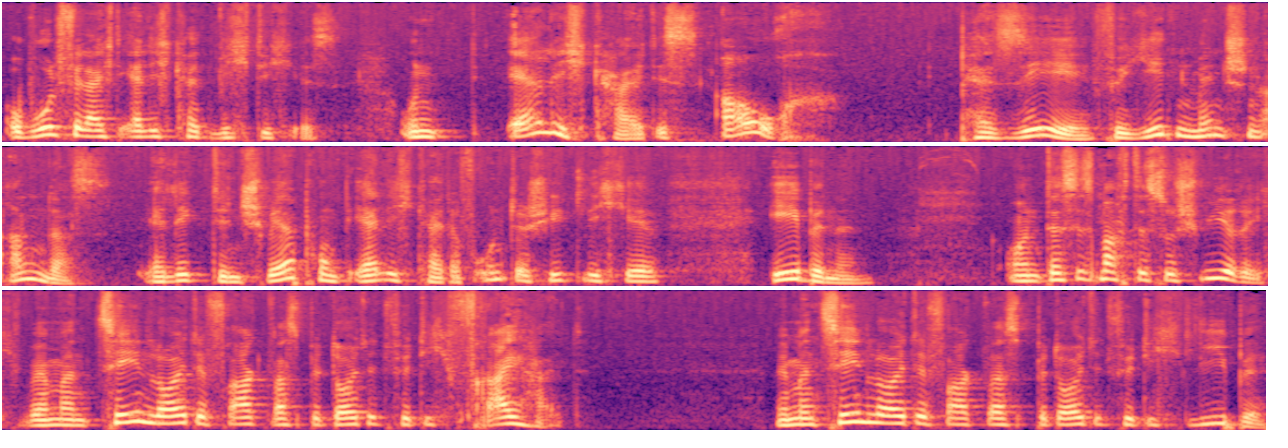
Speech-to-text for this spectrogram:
obwohl vielleicht Ehrlichkeit wichtig ist. Und Ehrlichkeit ist auch per se für jeden Menschen anders. Er legt den Schwerpunkt Ehrlichkeit auf unterschiedliche Ebenen. Und das ist, macht es so schwierig. Wenn man zehn Leute fragt, was bedeutet für dich Freiheit? Wenn man zehn Leute fragt, was bedeutet für dich Liebe?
